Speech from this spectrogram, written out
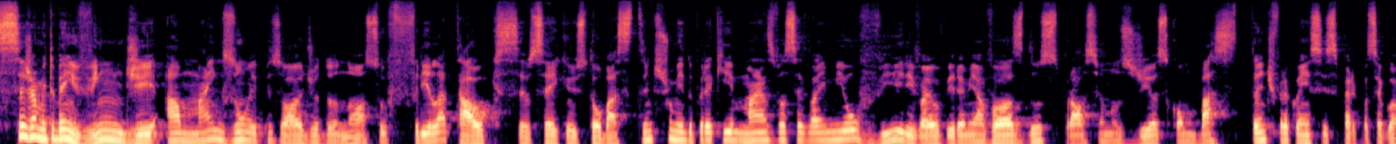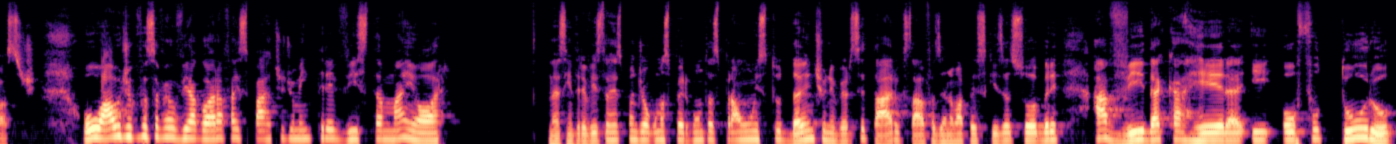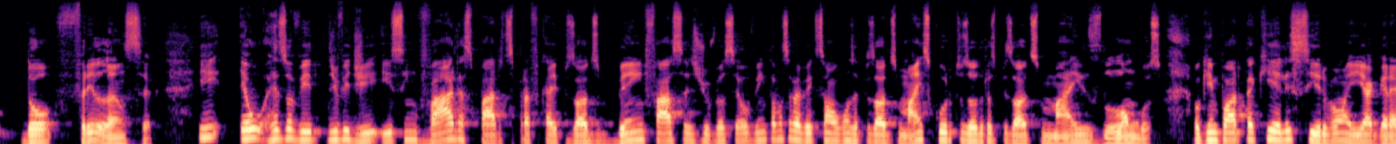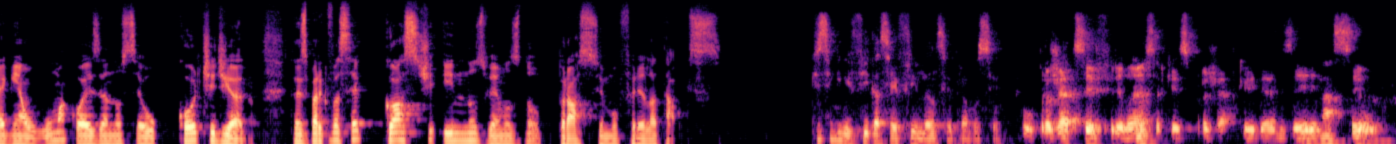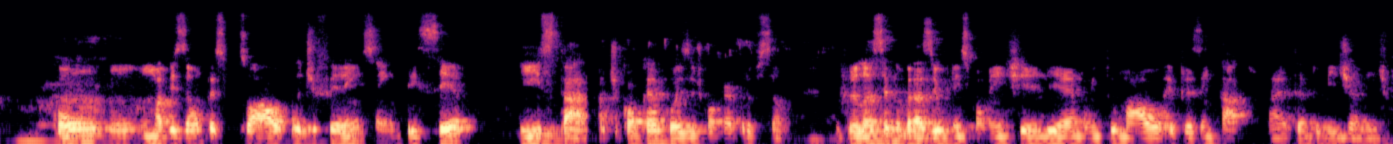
Seja muito bem-vindo a mais um episódio do nosso Freela Talks. Eu sei que eu estou bastante sumido por aqui, mas você vai me ouvir e vai ouvir a minha voz nos próximos dias com bastante frequência. Espero que você goste. O áudio que você vai ouvir agora faz parte de uma entrevista maior. Nessa entrevista eu respondi algumas perguntas para um estudante universitário que estava fazendo uma pesquisa sobre a vida, a carreira e o futuro do freelancer. E eu resolvi dividir isso em várias partes para ficar episódios bem fáceis de você ouvir. Então você vai ver que são alguns episódios mais curtos, outros episódios mais longos. O que importa é que eles sirvam aí, agreguem alguma coisa no seu cotidiano. Então espero que você goste e nos vemos no próximo Freela Talks. O que significa ser freelancer para você? O projeto Ser Freelancer, que é esse projeto que eu idealizei, ele nasceu com um, uma visão pessoal da diferença entre ser e estar, de qualquer coisa, de qualquer profissão. O freelancer no Brasil, principalmente, ele é muito mal representado, né? tanto mediamente,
